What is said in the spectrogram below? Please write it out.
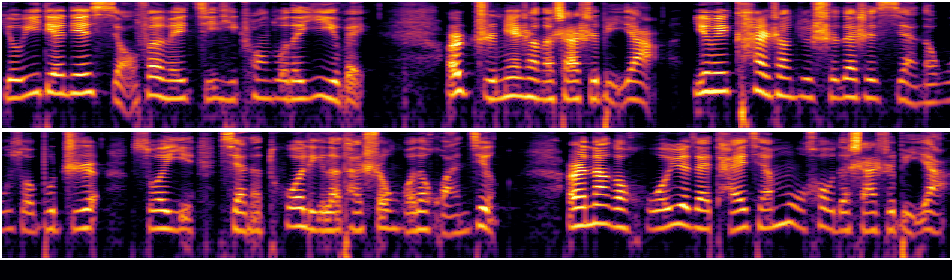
有一点点小范围集体创作的意味，而纸面上的莎士比亚，因为看上去实在是显得无所不知，所以显得脱离了他生活的环境。而那个活跃在台前幕后的莎士比亚，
